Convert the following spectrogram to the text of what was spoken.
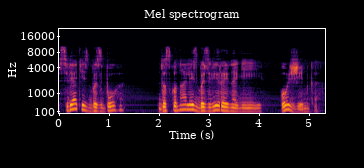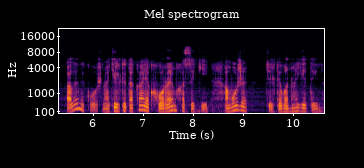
Святість без Бога, досконалість без віри і надії. Ось жінка, але не кожна, а тільки така, як хорем хасикі, а може, тільки вона єдина.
